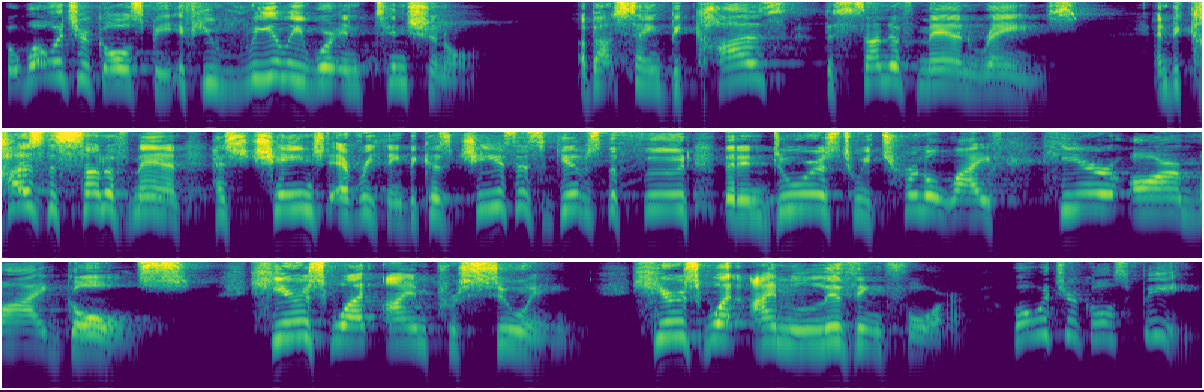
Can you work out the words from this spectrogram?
But what would your goals be if you really were intentional about saying, because the Son of Man reigns, and because the Son of Man has changed everything, because Jesus gives the food that endures to eternal life, here are my goals. Here's what I'm pursuing. Here's what I'm living for. What would your goals be?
